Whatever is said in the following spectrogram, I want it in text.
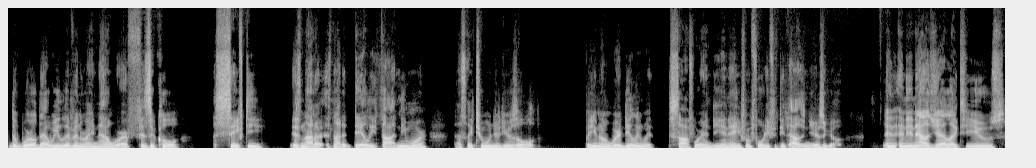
The world that we live in right now, where our physical safety is not a it's not a daily thought anymore, that's like 200 years old. But you know, we're dealing with software and DNA from 40, 50,000 years ago. And, and the analogy I like to use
